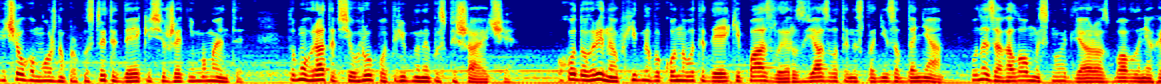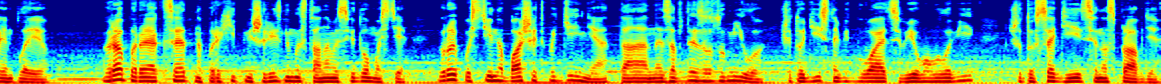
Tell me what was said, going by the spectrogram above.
від чого можна пропустити деякі сюжетні моменти, тому грати всю гру потрібно не поспішаючи. По ходу гри необхідно виконувати деякі пазли і розв'язувати нескладні завдання, вони загалом існують для розбавлення геймплею. Гра бере акцент на перехід між різними станами свідомості. Герой постійно бачить видіння, та не завжди зрозуміло, чи то дійсно відбувається в його голові, чи то все діється насправді.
